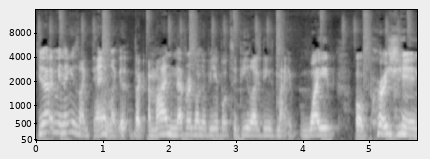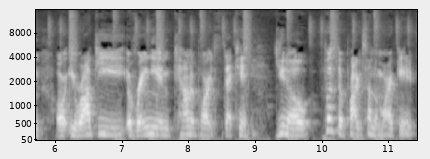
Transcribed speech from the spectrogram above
You know what I mean? Then he's like, damn, like, like, am I never gonna be able to be like these my white or Persian or Iraqi, Iranian counterparts that can you know, put the products on the market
